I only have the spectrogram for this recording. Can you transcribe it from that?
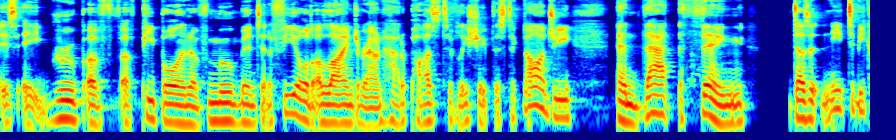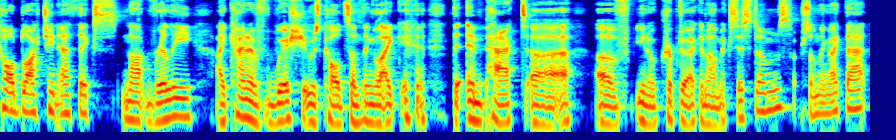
is a group of, of people and of movement and a field aligned around how to positively shape this technology. And that thing, does it need to be called blockchain ethics? Not really. I kind of wish it was called something like the impact uh, of you know crypto economic systems or something like that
